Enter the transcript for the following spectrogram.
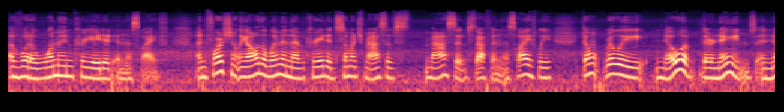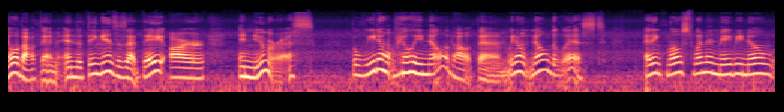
of what a woman created in this life. Unfortunately, all the women that have created so much massive massive stuff in this life we don't really know their names and know about them and the thing is is that they are innumerous but we don't really know about them. We don't know the list. I think most women maybe know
